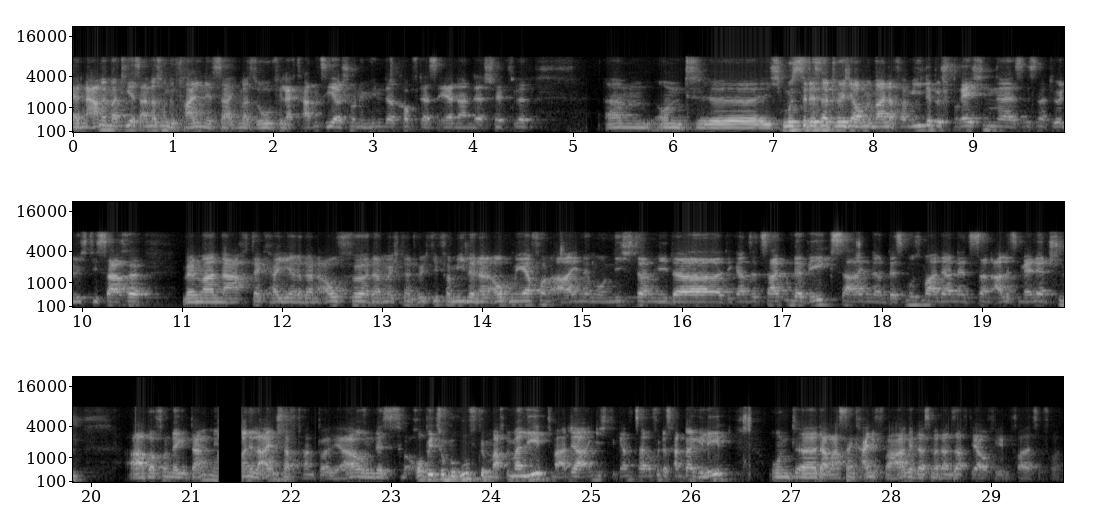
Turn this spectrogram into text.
der Name Matthias Andersson gefallen ist, sage ich mal so. Vielleicht hatten Sie ja schon im Hinterkopf, dass er dann der Chef wird. Ähm, und äh, ich musste das natürlich auch mit meiner Familie besprechen. Es ist natürlich die Sache, wenn man nach der Karriere dann aufhört, dann möchte natürlich die Familie dann auch mehr von einem und nicht dann wieder die ganze Zeit unterwegs sein. Und das muss man dann jetzt dann alles managen. Aber von der Gedanken meine Leidenschaft Handball, ja, und das Hobby zum Beruf gemacht. Und man lebt, man hat ja eigentlich die ganze Zeit auch für das Handball gelebt. Und äh, da war es dann keine Frage, dass man dann sagt, ja, auf jeden Fall sofort.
